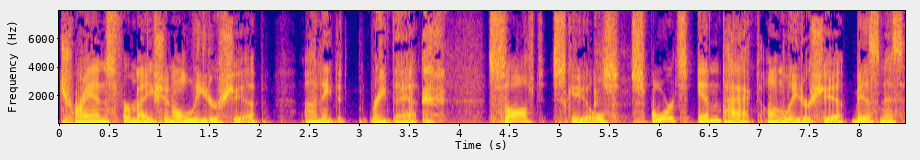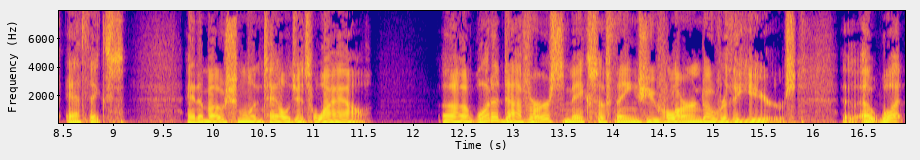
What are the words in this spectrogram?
transformational leadership. I need to read that. Soft skills, sports impact on leadership, business ethics, and emotional intelligence. Wow. Uh, what a diverse mix of things you've learned over the years. Uh, what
